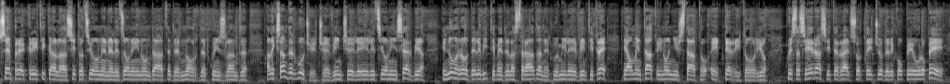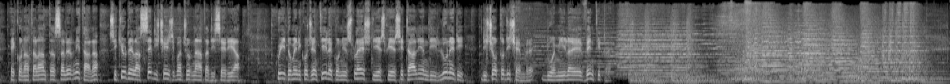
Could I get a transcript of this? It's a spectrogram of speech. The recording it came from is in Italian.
Sempre critica la situazione nelle zone inondate del nord del Queensland. Alexander Vucic vince le elezioni in Serbia. Il numero delle vittime della strada nel 2023 è aumentato in ogni Stato e territorio. Questa sera si terrà il sorteggio delle coppe europee e con Atalanta Salernitana si chiude la sedicesima giornata di Serie A. Qui Domenico Gentile con News Flash di SPS Italian di lunedì 18 dicembre 2023.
